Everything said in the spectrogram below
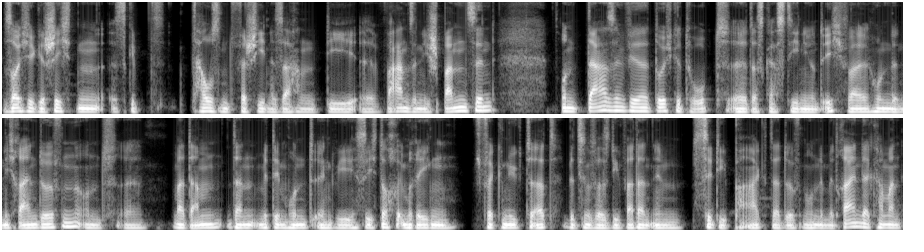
Solche Geschichten, es gibt tausend verschiedene Sachen, die äh, wahnsinnig spannend sind. Und da sind wir durchgetobt, äh, das Gastini und ich, weil Hunde nicht rein dürfen und äh, Madame dann mit dem Hund irgendwie sich doch im Regen vergnügt hat, beziehungsweise die war dann im City Park, da dürfen Hunde mit rein, da kann man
